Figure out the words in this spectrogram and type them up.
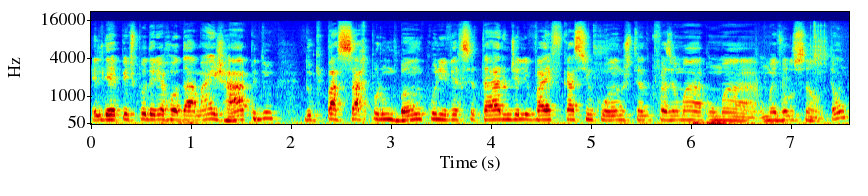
ele de repente poderia rodar mais rápido do que passar por um banco universitário onde ele vai ficar cinco anos tendo que fazer uma, uma, uma evolução. Então,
